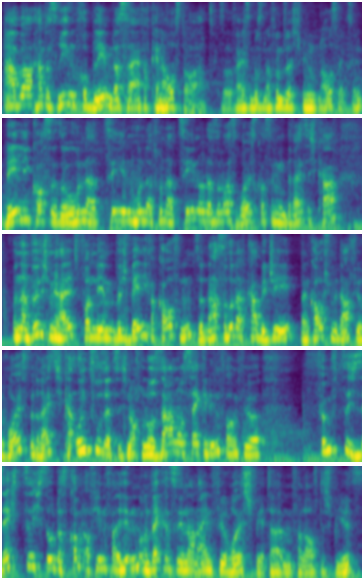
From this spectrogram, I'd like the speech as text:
aber hat das Riesenproblem, dass er einfach keine Ausdauer hat. So, das heißt, er muss nach 65 Minuten auswechseln. Bailey kostet so 110, 100, 110 oder sowas. Reus kostet irgendwie 30k. Und dann würde ich mir halt von dem, würde ich Bailey verkaufen, so dann hast du 100k Budget, dann kaufe ich mir dafür Reus für 30k und zusätzlich noch Lozano Second Inform für 50, 60, so, das kommt auf jeden Fall hin und wechselst ihn dann ein für Reus später im Verlauf des Spiels.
